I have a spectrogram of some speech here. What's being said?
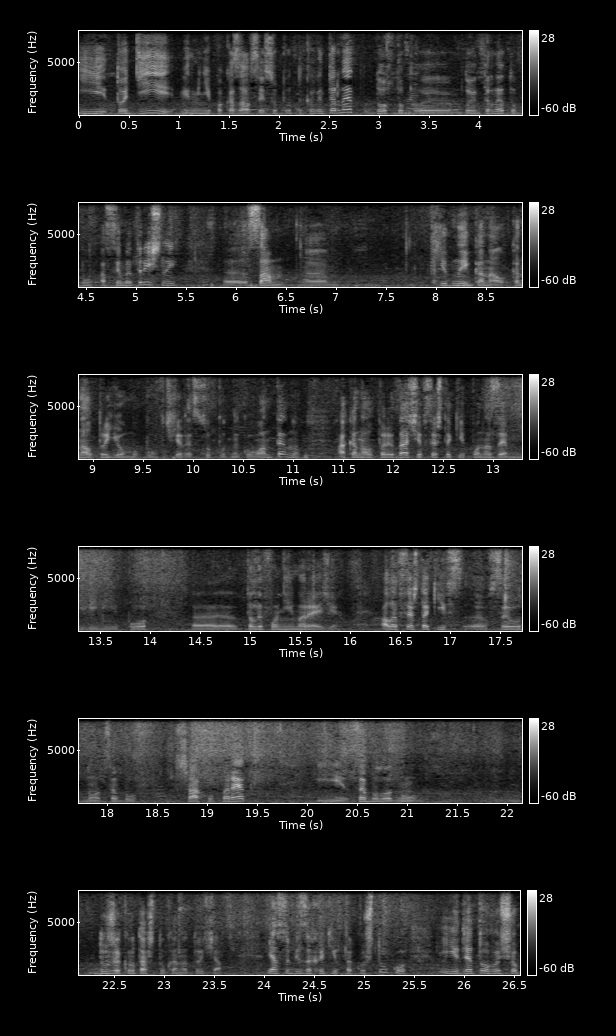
І тоді він мені показав цей супутниковий інтернет. Доступ е, до інтернету був асиметричний. Е, Сам е, вхідний канал, канал прийому був через супутникову антенну, а канал передачі все ж таки по наземній лінії, по телефонній мережі. Але все ж таки все одно це був шаг уперед, і це було ну, дуже крута штука на той час. Я собі захотів таку штуку, і для того, щоб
